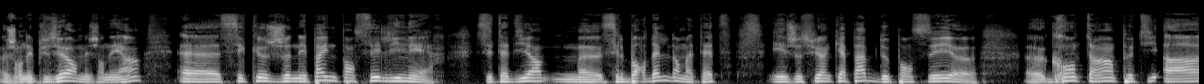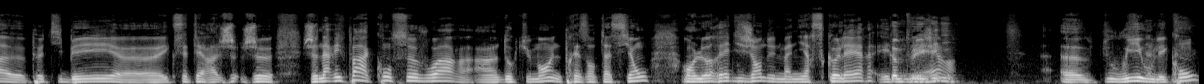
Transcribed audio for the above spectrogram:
Euh, j'en ai plusieurs, mais j'en ai un. Euh, c'est que je n'ai pas une pensée linéaire. C'est-à-dire, me- c'est le bordel dans ma tête, et je suis incapable de penser. Euh, grand 1, petit a, euh, petit b, euh, etc. Je, je, je n'arrive pas à concevoir un document, une présentation, en le rédigeant d'une manière scolaire et Comme tous les génies. Euh, oui, ou les cons.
